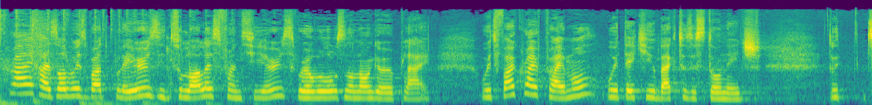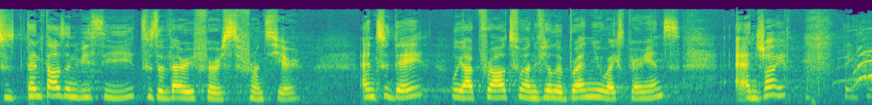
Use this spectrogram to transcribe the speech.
Cry has always brought players into lawless frontiers where rules no longer apply. With Far Cry Primal, we're taking you back to the Stone Age, to, to 10,000 BCE, to the very first frontier. And today, we are proud to unveil a brand new experience. Enjoy! Thank you.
